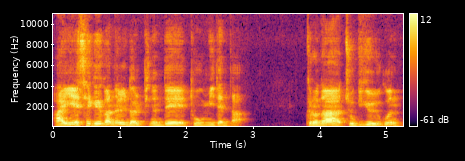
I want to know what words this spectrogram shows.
아이의 세계관을 넓히는 데 도움이 된다. 그러나 조기 교육은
